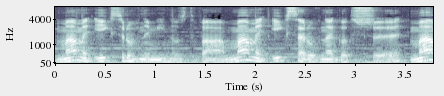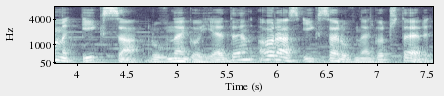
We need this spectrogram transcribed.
mamy x równy minus 2, mamy x równego 3, mamy x równego 1 oraz x równego 4.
